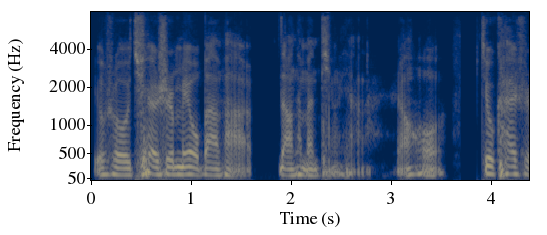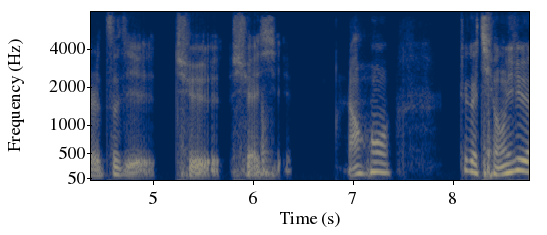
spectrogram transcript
有时候确实没有办法让他们停下来，然后就开始自己去学习，然后这个情绪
